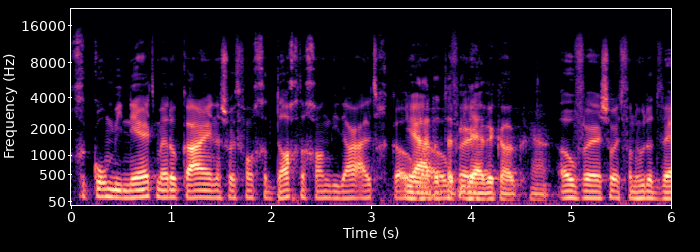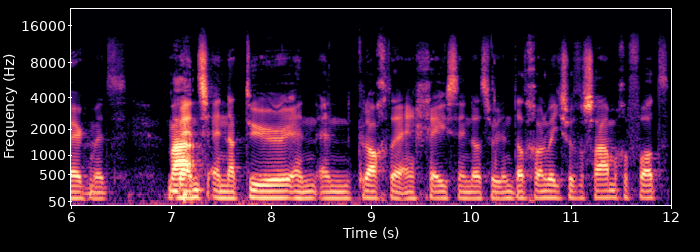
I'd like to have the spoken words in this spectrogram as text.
gecombineerd met elkaar in een soort van gedachtegang die daaruit gekomen ja, dat heb, over, heb ik ook. Ja. over een soort van hoe dat werkt met Maar mens en natuur en, en krachten en geest en dat soort. En dat gewoon een beetje soort van samengevat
